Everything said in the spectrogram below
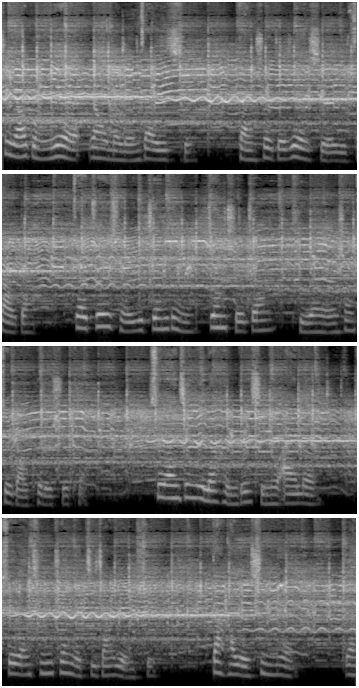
是摇滚乐让我们连在一起，感受着热血与躁动，在追求与坚定坚持中体验人生最宝贵的时刻。虽然经历了很多喜怒哀乐，虽然青春也即将远去，但还有信念。”让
